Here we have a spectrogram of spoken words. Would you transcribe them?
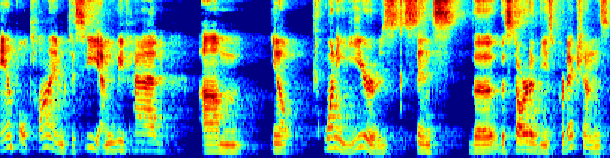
ample time to see. I mean, we've had, um, you know, 20 years since the, the start of these predictions.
